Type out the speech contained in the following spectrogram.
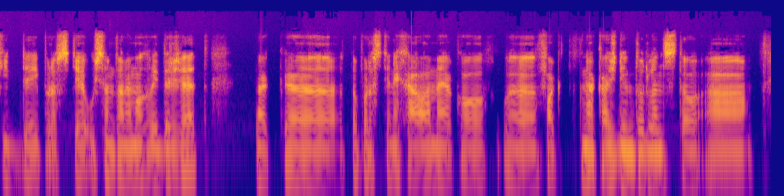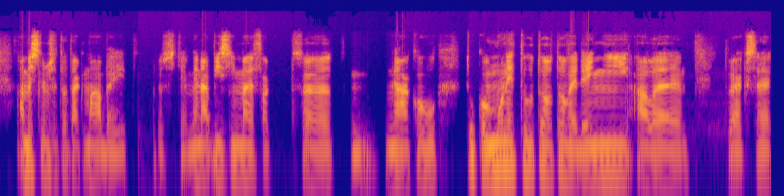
cheat day, prostě už jsem to nemohl vydržet, tak uh, to prostě necháváme jako uh, fakt na každém tohle a, a myslím, že to tak má být. Prostě my nabízíme fakt uh, nějakou tu komunitu tohoto vedení, ale to, jak se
